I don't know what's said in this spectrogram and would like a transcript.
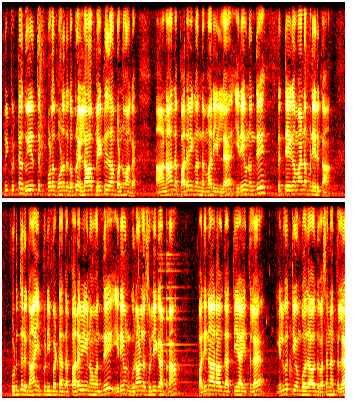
குறிப்பிட்ட தூரத்துக்கு போல போனதுக்கப்புறம் எல்லா ஃப்ளைட்டும் தான் பண்ணுவாங்க. ஆனால் அந்த பறவைக்கு அந்த மாதிரி இல்லை. இறைவன் வந்து பிரத்யேகமாக என்ன பண்ணியிருக்கான் கொடுத்துருக்கான். இப்படிப்பட்ட அந்த பறவை வந்து இறைவன் குரானில் சொல்லி காட்டுறான். பதினாறாவது அத்தியாயத்தில் எழுபத்தி ஒம்போதாவது வசனத்தில்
